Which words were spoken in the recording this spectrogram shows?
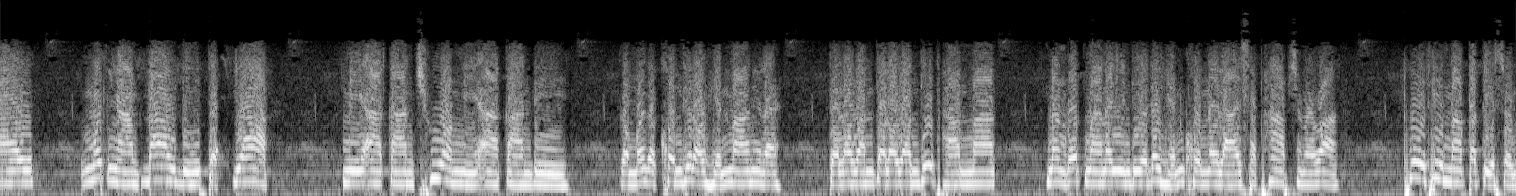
กายงดงามได้ดีตกยาก มีอาการชั่วมีอาการดี ก็เหมือนกับคนที่เราเห็นมานี่แหละ แต่ละวันแต่ละวันที่ผ่านมานั่งรถมาในอินเดียได้เห็นคนในหลายสภาพใช่ไหมว่า ผู้ที่มาปฏิสน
